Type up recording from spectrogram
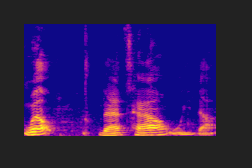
Well, that's how we. Yeah.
